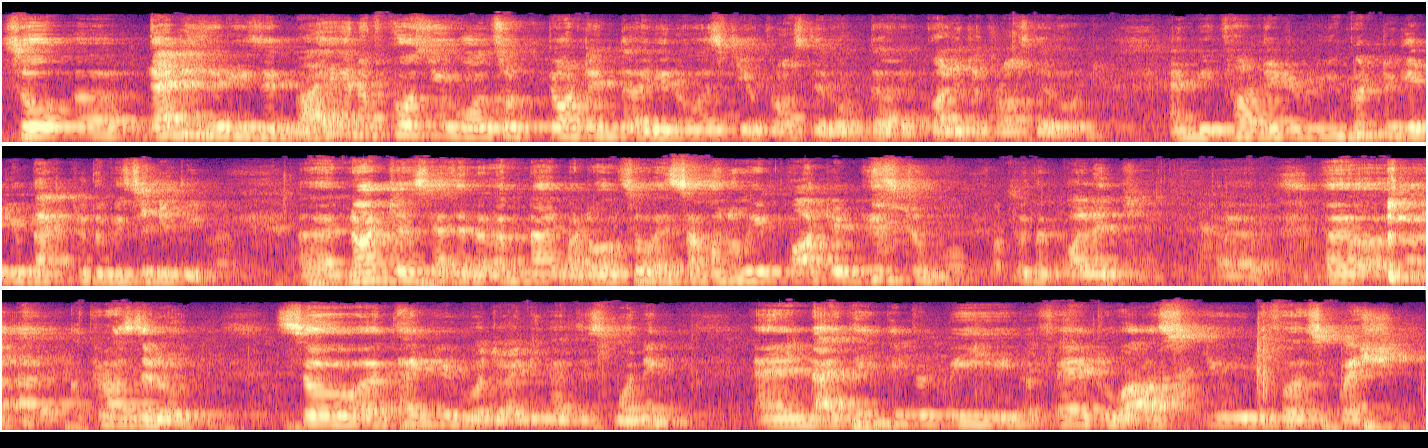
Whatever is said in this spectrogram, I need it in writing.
so uh, that is the reason why. And of course, you've also taught in the university across the road, the college across the road. And we thought that it would be good to get you back to the vicinity. Uh, not just as an alumni, but also as someone who imparted wisdom to the college uh, uh, uh across the road. So uh, thank you for joining us this morning. And I think it would be fair to ask you the first question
